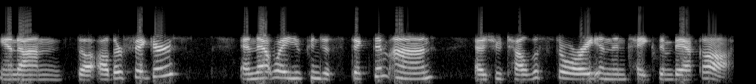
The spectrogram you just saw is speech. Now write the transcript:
and on the other figures. And that way you can just stick them on as you tell the story and then take them back off.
